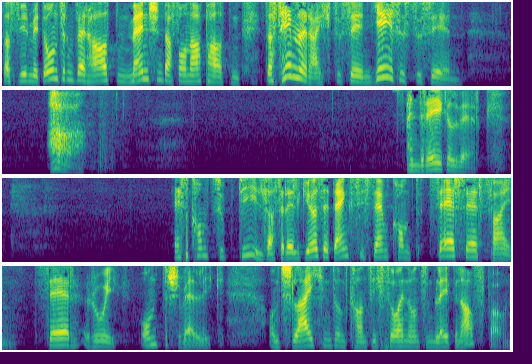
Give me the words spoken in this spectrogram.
dass wir mit unserem Verhalten Menschen davon abhalten, das Himmelreich zu sehen, Jesus zu sehen. Ah. Ein Regelwerk. Es kommt subtil. Das religiöse Denksystem kommt sehr, sehr fein, sehr ruhig, unterschwellig und schleichend und kann sich so in unserem Leben aufbauen.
